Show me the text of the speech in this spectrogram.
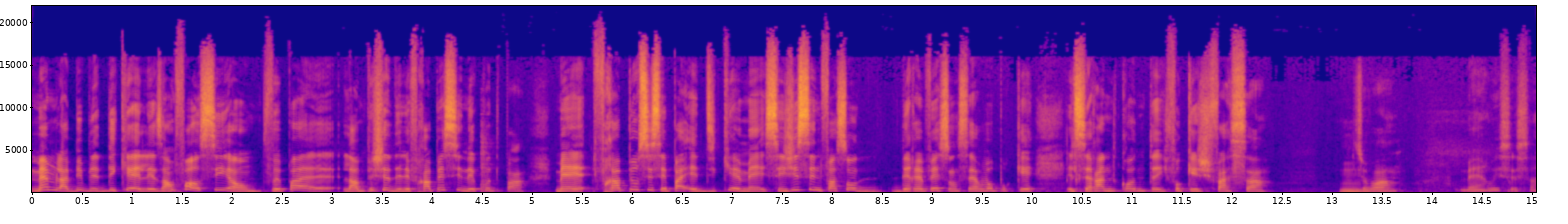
même la Bible dit que les enfants aussi, on ne peut pas euh, l'empêcher de les frapper s'ils n'écoutent pas. Mais frapper aussi, c'est pas éduquer, mais c'est juste une façon de réveiller son cerveau pour qu'il se rende compte, il faut que je fasse ça. Hmm. Tu vois? Ben oui, c'est ça.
